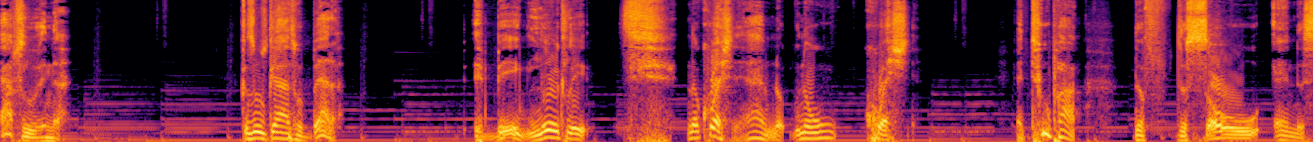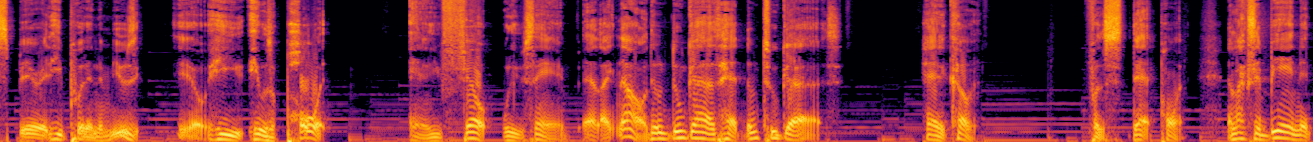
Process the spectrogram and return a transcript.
Absolutely not. Because those guys were better. If Big lyrically, no question. I have no no question. And Tupac, the the soul and the spirit he put in the music, you know, he he was a poet and you felt what he was saying. Like, no, them, them guys had, them two guys had it covered for that point. And like I said, being that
